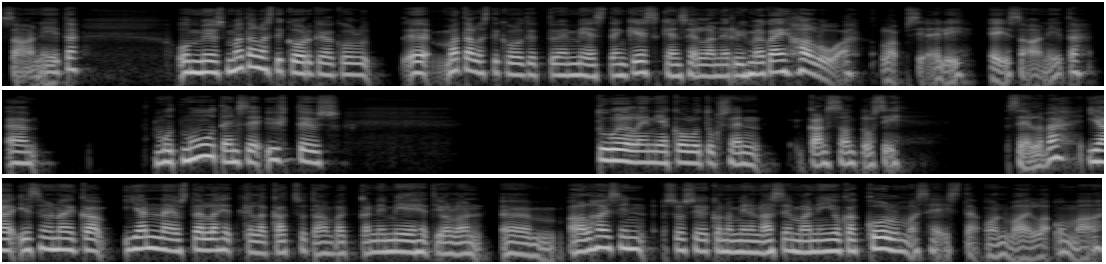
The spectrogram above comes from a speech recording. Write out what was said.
saa niitä. On myös matalasti, korkeakoulut, äh, matalasti koulutettujen miesten kesken sellainen ryhmä, joka ei halua lapsia, eli ei saa niitä. Ähm, Mutta muuten se yhteys tuolen ja koulutuksen kanssa on tosi selvä. Ja, ja se on aika jännä, jos tällä hetkellä katsotaan vaikka ne miehet, joilla on ö, alhaisin sosioekonominen asema, niin joka kolmas heistä on vailla omaa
